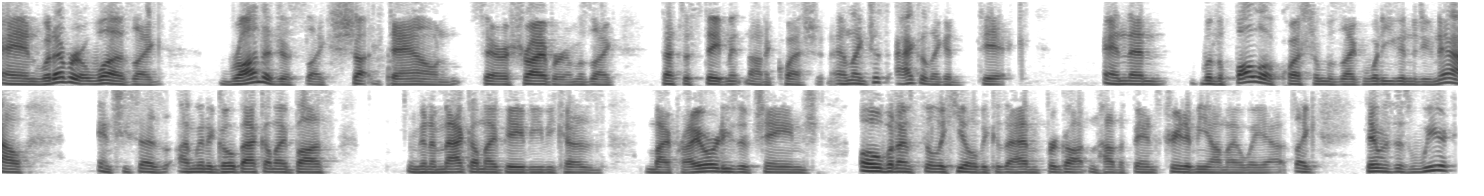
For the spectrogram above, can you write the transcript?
And whatever it was, like, Ronda just like shut down Sarah Schreiber and was like, "That's a statement, not a question," and like just acted like a dick. And then, with the follow up question was like, "What are you going to do now?" And she says, "I'm going to go back on my bus. I'm going to mac on my baby because my priorities have changed." Oh, but I'm still a heel because I haven't forgotten how the fans treated me on my way out. Like there was this weird,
